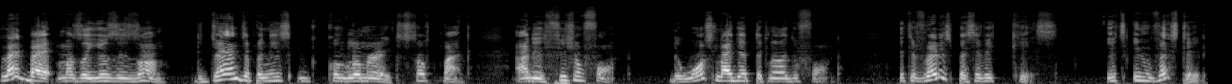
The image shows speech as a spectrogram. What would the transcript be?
Led by Masayoshi Son, the giant Japanese conglomerate SoftBank and its Vision Fund, the world's largest technology fund, it's a very specific case. It invested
